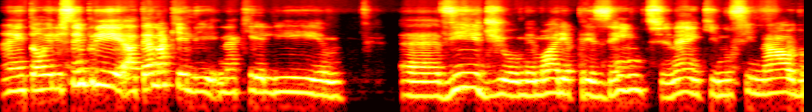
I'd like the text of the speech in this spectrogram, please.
Né. Então, eles sempre, até naquele, naquele é, vídeo Memória Presente, né, em que no final do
